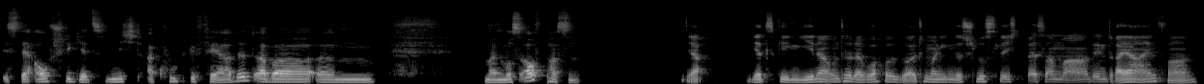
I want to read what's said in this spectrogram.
ist der Aufstieg jetzt nicht akut gefährdet, aber ähm, man muss aufpassen. Ja, jetzt gegen Jena unter der Woche sollte man gegen das Schlusslicht besser mal den Dreier einfahren.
